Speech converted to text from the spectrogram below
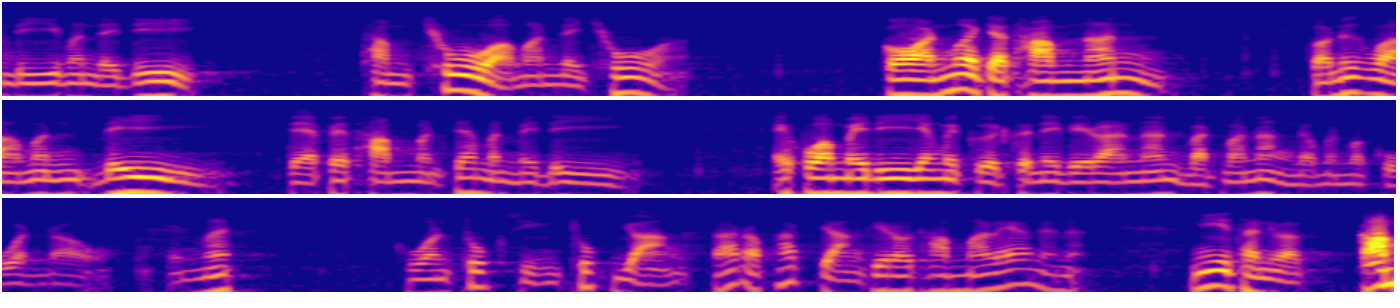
ำดีมันได้ดี ทำชั่วมันได้ชั่ว ก่อนเมื่อจะทำนั้น ก็นึกว่ามันดี แต่ไปทำมันเสียมันไม่ดีไอ้ความไม่ดียังไม่เกิดขึ้นในเวลานั้น บัดมานั่งแล้วมันมากวนเรา เห็นไหมกวนทุกสิ่งทุกอย่างสารพัดอย่างที่เราทำมาแล้วนั่นน่ะ นี่ท่านว่ากรรม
